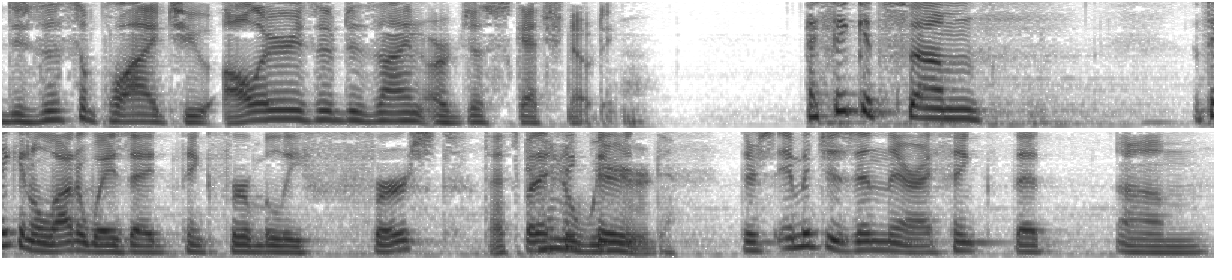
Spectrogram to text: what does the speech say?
Does this apply to all areas of design or just sketchnoting? I think it's um, I think in a lot of ways I'd think verbally first. That's think there- weird. there's images in there. I think that um,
